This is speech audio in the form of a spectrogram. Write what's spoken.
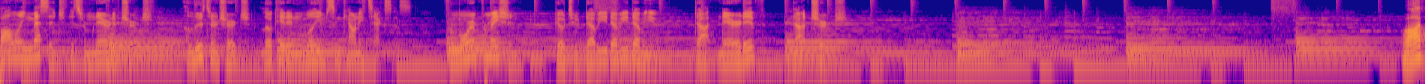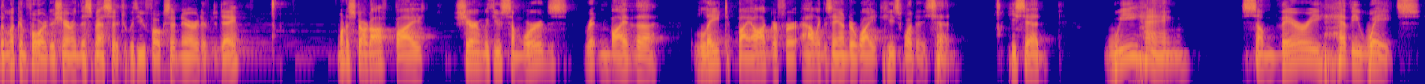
following message is from Narrative Church, a Lutheran church located in Williamson County, Texas. For more information, go to www.narrative.church. Well, I've been looking forward to sharing this message with you folks at Narrative today. I want to start off by sharing with you some words written by the late biographer Alexander Whyte, He's what he said. He said, We hang some very heavy weights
